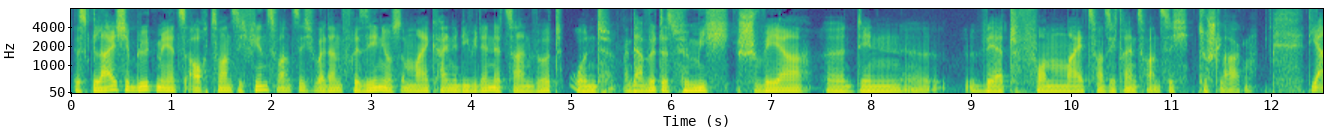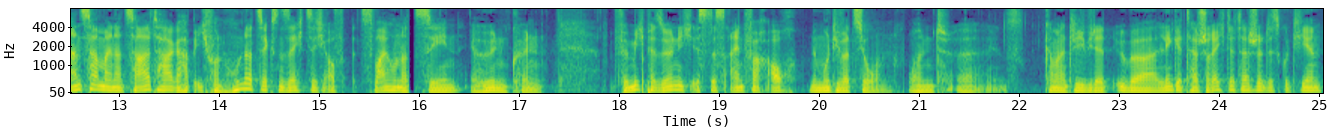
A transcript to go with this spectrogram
Das gleiche blüht mir jetzt auch 2024, weil dann Fresenius im Mai keine Dividende zahlen wird und da wird es für mich schwer, äh, den äh, Wert vom Mai 2023 zu schlagen. Die Anzahl meiner Zahltage habe ich von 166 auf 210 erhöhen können. für mich persönlich ist es einfach auch eine Motivation. Und äh, jetzt kann man natürlich wieder über linke Tasche, rechte Tasche diskutieren.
